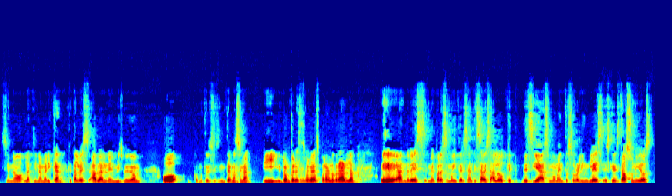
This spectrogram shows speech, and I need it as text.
sino latinoamericano, que tal vez hablan el mismo idioma, o, como tú dices, internacional, y romper esas barreras para lograrlo. Eh, Andrés, me parece muy interesante. Y sabes algo que decía hace un momento sobre el inglés, es que Estados Unidos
